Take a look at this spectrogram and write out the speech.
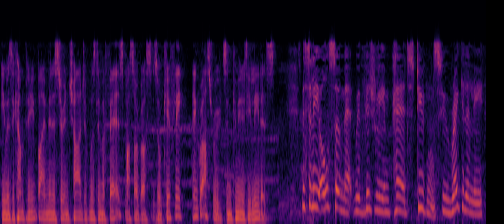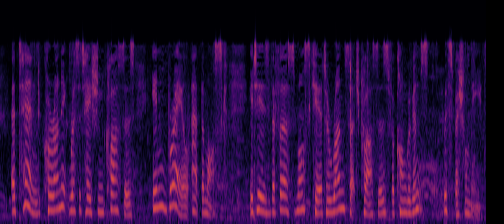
He was accompanied by Minister in charge of Muslim Affairs, Masagos Zulkifli, and grassroots and community leaders. Mr. Lee also met with visually impaired students who regularly attend Quranic recitation classes in Braille at the mosque. It is the first mosque here to run such classes for congregants with special needs.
